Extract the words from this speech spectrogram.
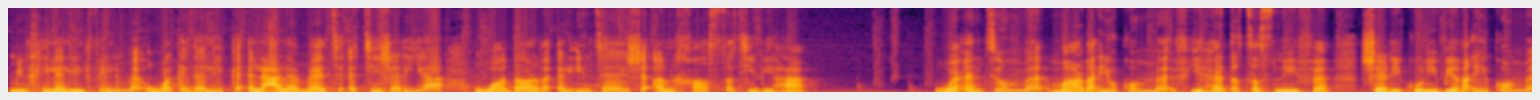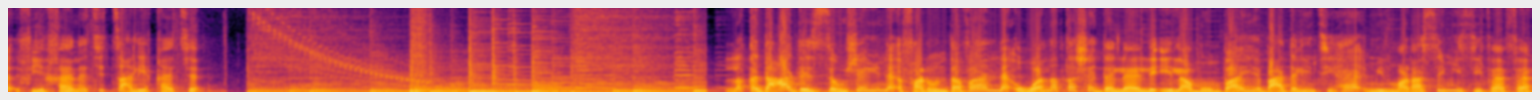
من خلال الفيلم وكذلك العلامات التجارية ودار الإنتاج الخاصة بها. وأنتم ما رأيكم في هذا التصنيف؟ شاركوني برأيكم في خانة التعليقات لقد عاد الزوجين فارون دافان ونطش دلال إلى مومباي بعد الانتهاء من مراسم الزفاف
